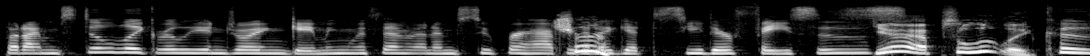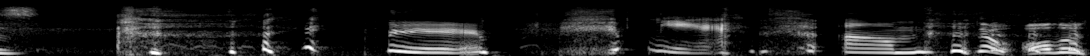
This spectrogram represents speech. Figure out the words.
but I'm still like really enjoying gaming with them and I'm super happy Sure. that I get to see their faces. Yeah, absolutely. Cuz yeah. um no, all those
